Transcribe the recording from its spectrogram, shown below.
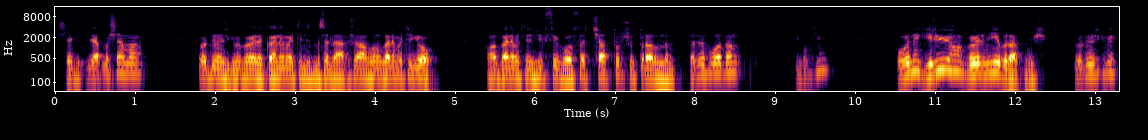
şekil yapmış ama gördüğünüz gibi böyle ganimetiniz mesela şu an bunun ganimeti yok. Ama ganimetiniz yüksek olsa çatır çutur alınır. Zaten bu adam bakayım oyuna giriyor ama böyle niye bırakmış? Gördüğünüz gibi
